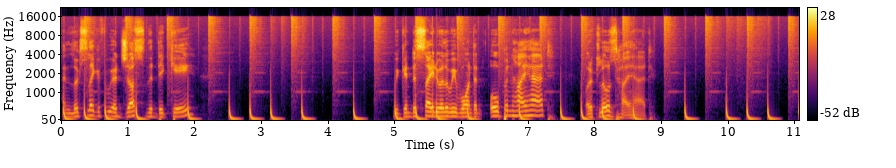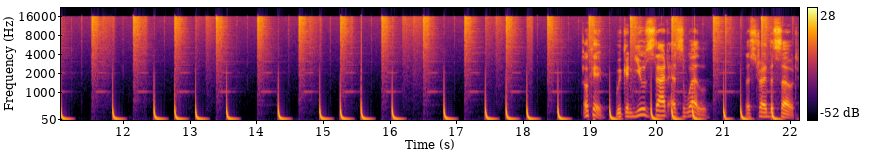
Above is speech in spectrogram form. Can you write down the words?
And looks like if we adjust the decay we can decide whether we want an open hi-hat or a closed hi-hat. Okay, we can use that as well. Let's try this out.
